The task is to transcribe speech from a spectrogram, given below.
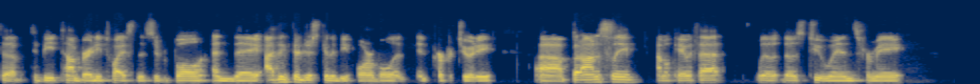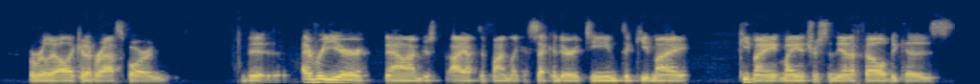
to to beat Tom Brady twice in the Super Bowl, and they I think they're just going to be horrible in, in perpetuity. Uh, but honestly, I'm okay with that. Those two wins for me were really all I could ever ask for, and the every year now I'm just I have to find like a secondary team to keep my keep my my interest in the NFL because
